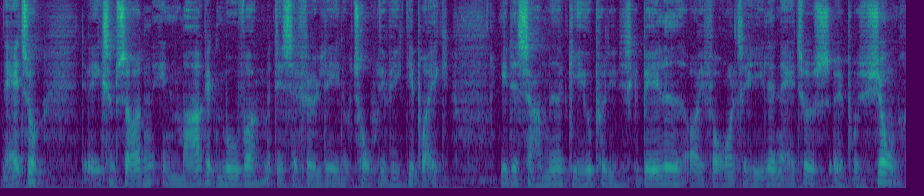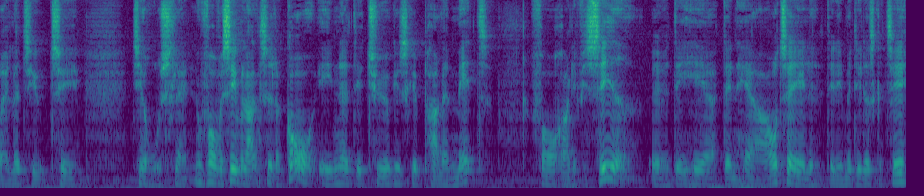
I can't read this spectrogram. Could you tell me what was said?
NATO. Det er ikke som sådan en market mover, men det er selvfølgelig en utrolig vigtig brik i det samlede geopolitiske billede og i forhold til hele NATO's øh, position relativt til, til Rusland. Nu får vi se, hvor lang tid der går, inden det tyrkiske parlament får ratificeret øh, det her, den her aftale. Det er det med det, der skal til.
